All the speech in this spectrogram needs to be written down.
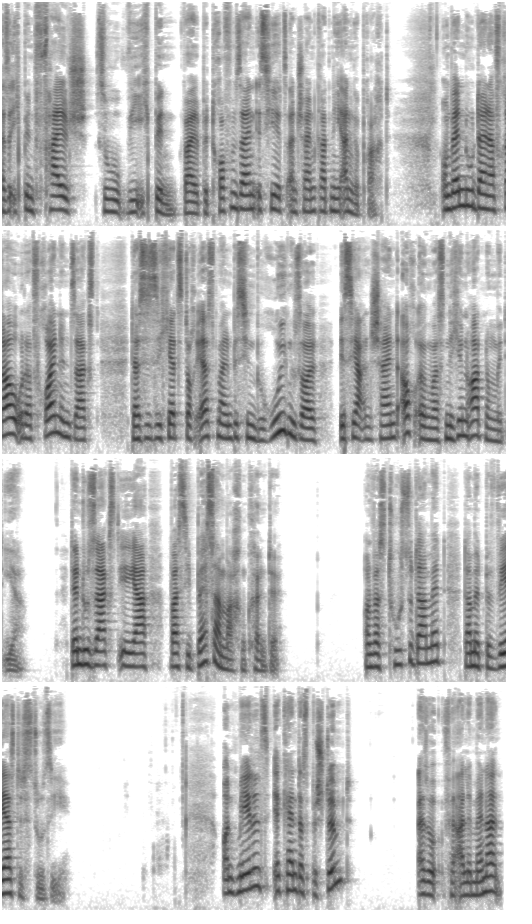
Also ich bin falsch, so wie ich bin, weil betroffen sein ist hier jetzt anscheinend gerade nie angebracht. Und wenn du deiner Frau oder Freundin sagst, dass sie sich jetzt doch erstmal ein bisschen beruhigen soll, ist ja anscheinend auch irgendwas nicht in Ordnung mit ihr. Denn du sagst ihr ja, was sie besser machen könnte. Und was tust du damit? Damit bewertest du sie. Und Mädels, ihr kennt das bestimmt. Also für alle Männer,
